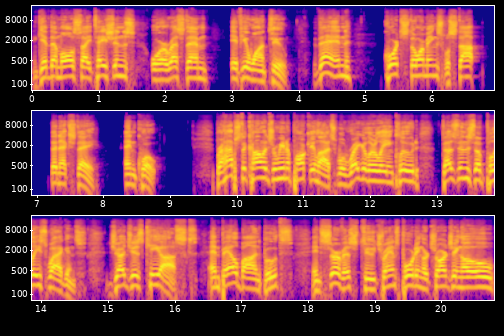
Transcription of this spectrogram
and give them all citations or arrest them if you want to. Then court stormings will stop the next day. End quote. Perhaps the college arena parking lots will regularly include dozens of police wagons, judges' kiosks, and bail bond booths in service to transporting or charging, oh,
